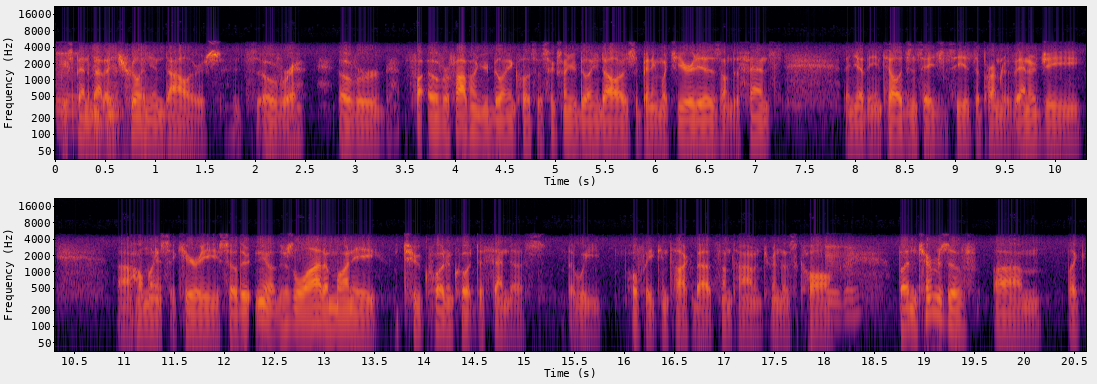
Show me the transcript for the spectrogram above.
We mm-hmm. spend about a mm-hmm. trillion dollars. It's over over over 500 billion, close to 600 billion dollars, depending which year it is, on defense. Then you have the intelligence agencies, Department of Energy, uh, Homeland Security. So there, you know, there's a lot of money to quote unquote defend us that we hopefully can talk about sometime during this call. Mm-hmm. But in terms of um, like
